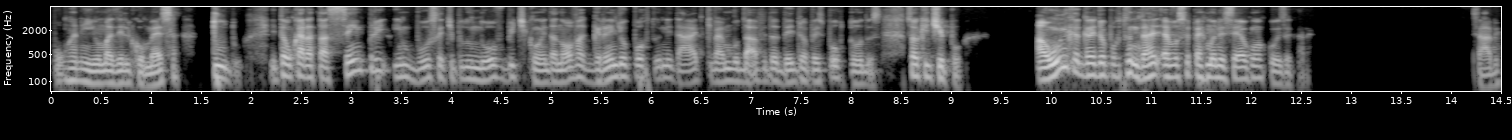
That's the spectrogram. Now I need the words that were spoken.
porra nenhuma, mas ele começa tudo. Então o cara tá sempre em busca, tipo, do novo Bitcoin, da nova grande oportunidade que vai mudar a vida dele de uma vez por todas. Só que, tipo, a única grande oportunidade é você permanecer em alguma coisa, cara. Sabe?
